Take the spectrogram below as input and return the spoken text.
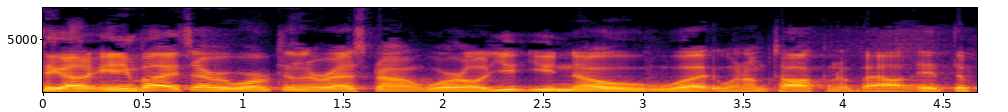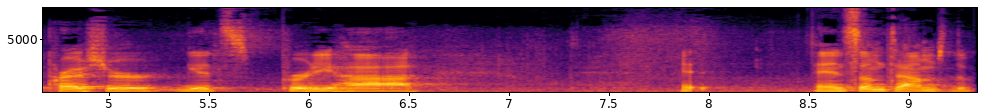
the other. Anybody that's ever worked in the restaurant world, you you know what what I'm talking about. It the pressure gets pretty high, it, and sometimes the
